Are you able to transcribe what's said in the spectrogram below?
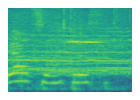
Grazie.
